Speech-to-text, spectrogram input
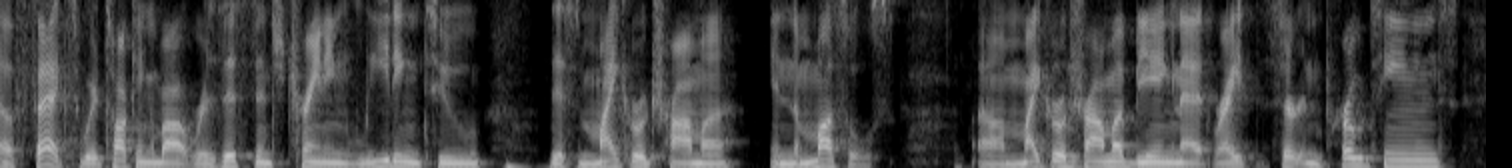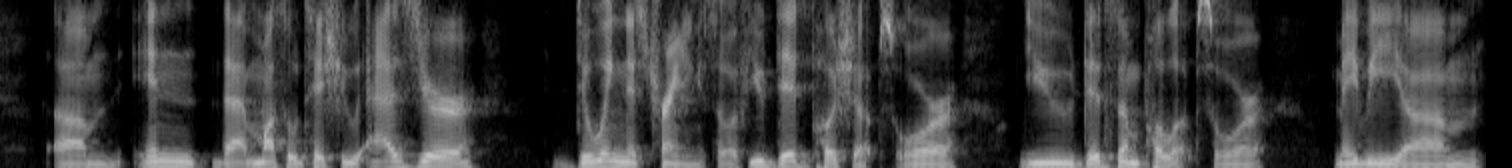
effects, we're talking about resistance training leading to this micro trauma in the muscles. Um, micro trauma being that, right, certain proteins um, in that muscle tissue as you're doing this training. So if you did push ups or you did some pull ups or maybe um,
